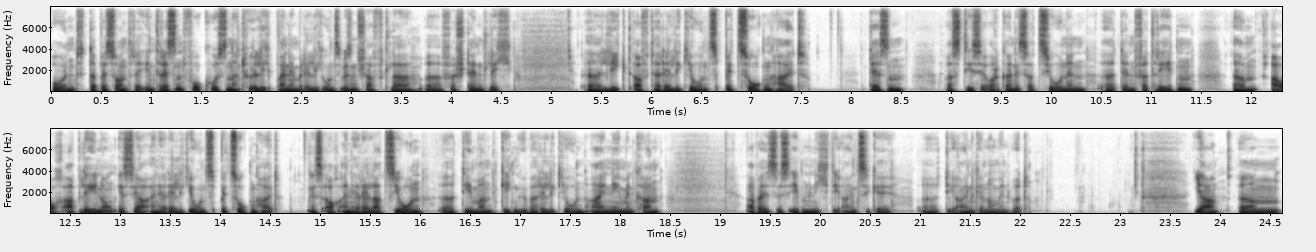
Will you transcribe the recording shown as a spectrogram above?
Und der besondere Interessenfokus natürlich bei einem Religionswissenschaftler äh, verständlich äh, liegt auf der Religionsbezogenheit dessen, was diese Organisationen äh, denn vertreten. Ähm, auch Ablehnung ist ja eine Religionsbezogenheit, ist auch eine Relation, äh, die man gegenüber Religion einnehmen kann. Aber es ist eben nicht die einzige, äh, die eingenommen wird. Ja, ähm,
